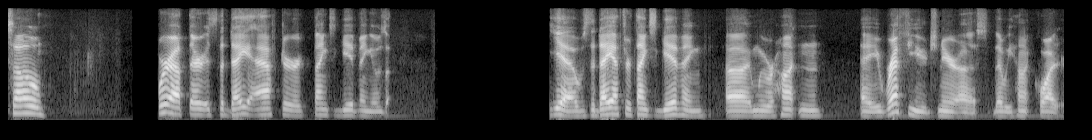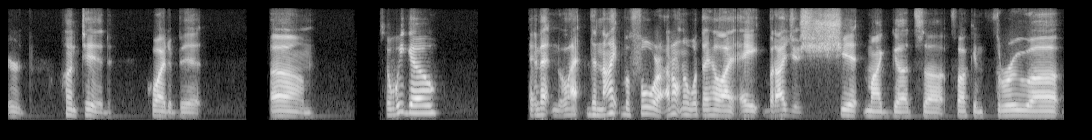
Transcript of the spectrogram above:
So we're out there. It's the day after Thanksgiving. It was yeah, it was the day after Thanksgiving, uh, and we were hunting a refuge near us that we hunt quite or hunted quite a bit. Um, so we go, and that the night before, I don't know what the hell I ate, but I just shit my guts up, fucking threw up.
